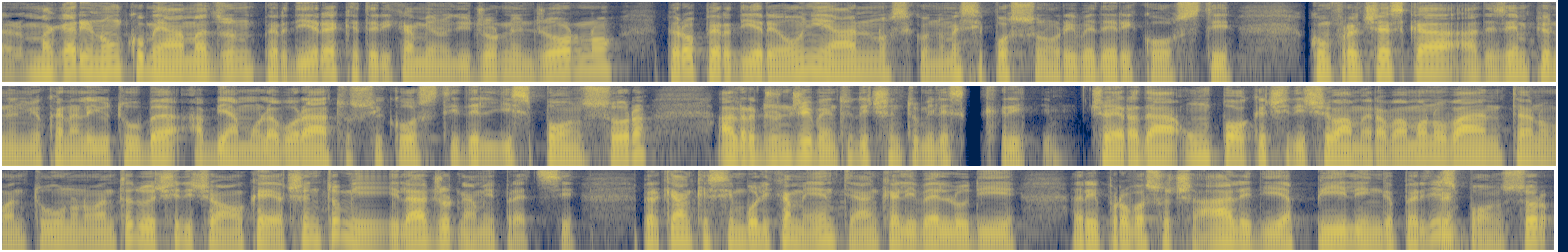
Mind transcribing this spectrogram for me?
Eh, magari non come Amazon per dire che te li cambiano di giorno in giorno, però per dire ogni anno secondo me si possono rivedere i costi. Con Francesca, ad esempio, nel mio canale YouTube abbiamo lavorato sui costi degli sponsor al raggiungimento di 100.000 iscritti. Cioè era da un po' che ci dicevamo, eravamo a 90, 91, 92, ci dicevamo ok, a 100.000 aggiorniamo i prezzi, perché anche simbolicamente, anche a livello di riprova sociale, di appealing per gli sponsor,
